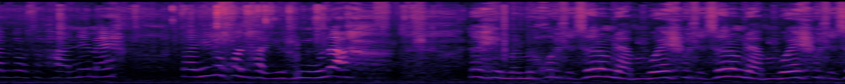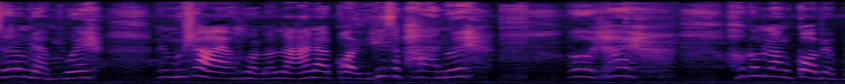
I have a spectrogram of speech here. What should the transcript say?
จำตรงสะพานได้ไหมตอนที่ทุกคนถ่ายอยู่ตรงนู้นอะเราเห็นมันมีคนใส่เสื้อดำๆเว้ยคนใส่เสื้อดำๆเว้ยคนใส่เสื้อดำๆเว้ยเป็นผู้ชายอะหัวล้านๆอะเกาะอยู่ที่สะพานเว้ยเออใช่เขากำลังเกาะแบบ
